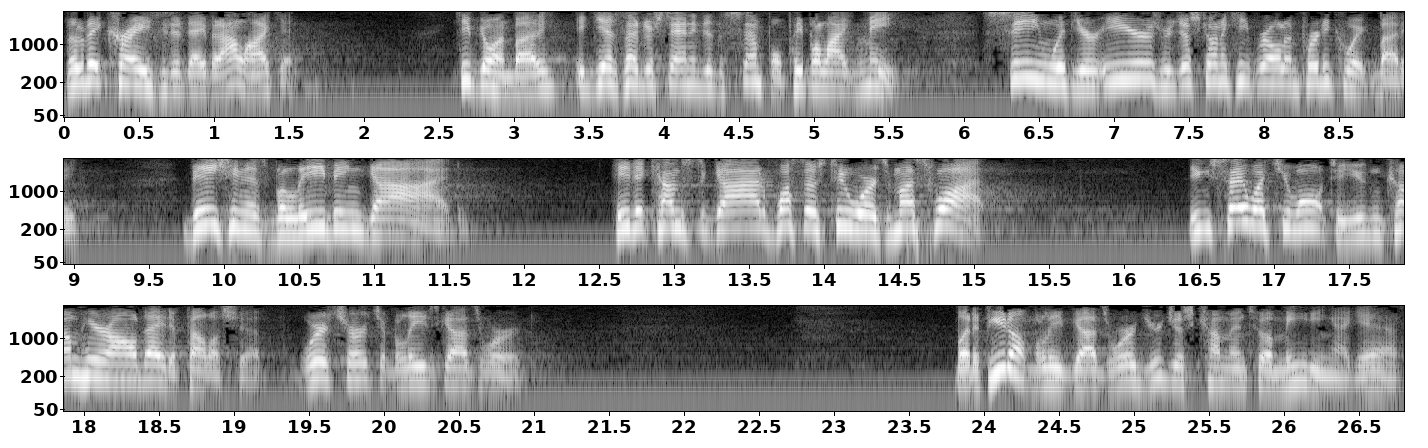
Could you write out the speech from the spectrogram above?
A little bit crazy today, but I like it. Keep going, buddy. It gives understanding to the simple, people like me. Seeing with your ears, we're just going to keep rolling pretty quick, buddy. Vision is believing God. He that comes to God, what's those two words? Must what? You can say what you want to. You can come here all day to fellowship. We're a church that believes God's Word. But if you don't believe God's Word, you're just coming to a meeting, I guess.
